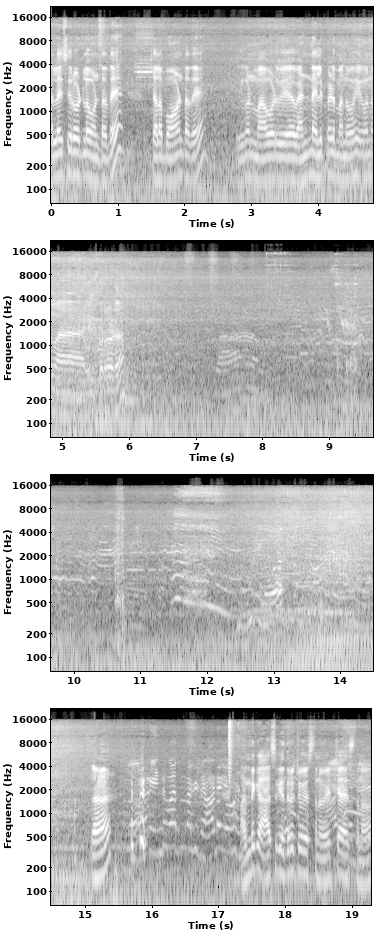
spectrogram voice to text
ఎల్ఐసి రోడ్లో ఉంటుంది. చాలా బాగుంటుంది. ఇదిగోండి మా వాడు వెంటనే వెళ్ళిపోయాడు మా నోహి ఉంది మా ఈ కుర్రోడు. అందుకే ఆశకు ఎదురు చూపిస్తున్నావు వెయిట్ చేస్తున్నావు.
